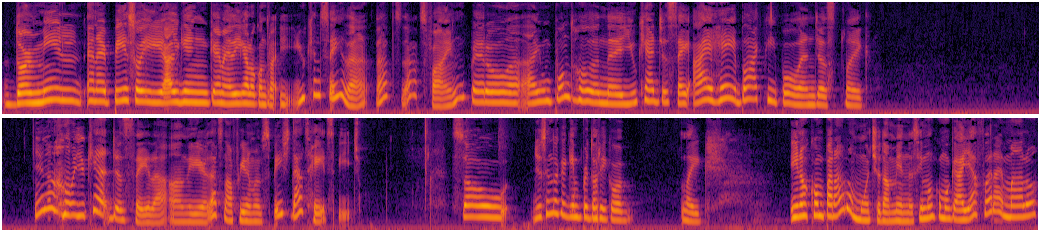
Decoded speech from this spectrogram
dormir en el piso y alguien que me diga lo contrario. You can say that. That's that's fine. Pero uh, hay un punto donde you can't just say I hate black people and just like you know, you can't just say that on the air. That's not freedom of speech. That's hate speech. So, yo siento que aquí en Puerto Rico like y nos comparamos mucho también. Decimos como que allá afuera es malo,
